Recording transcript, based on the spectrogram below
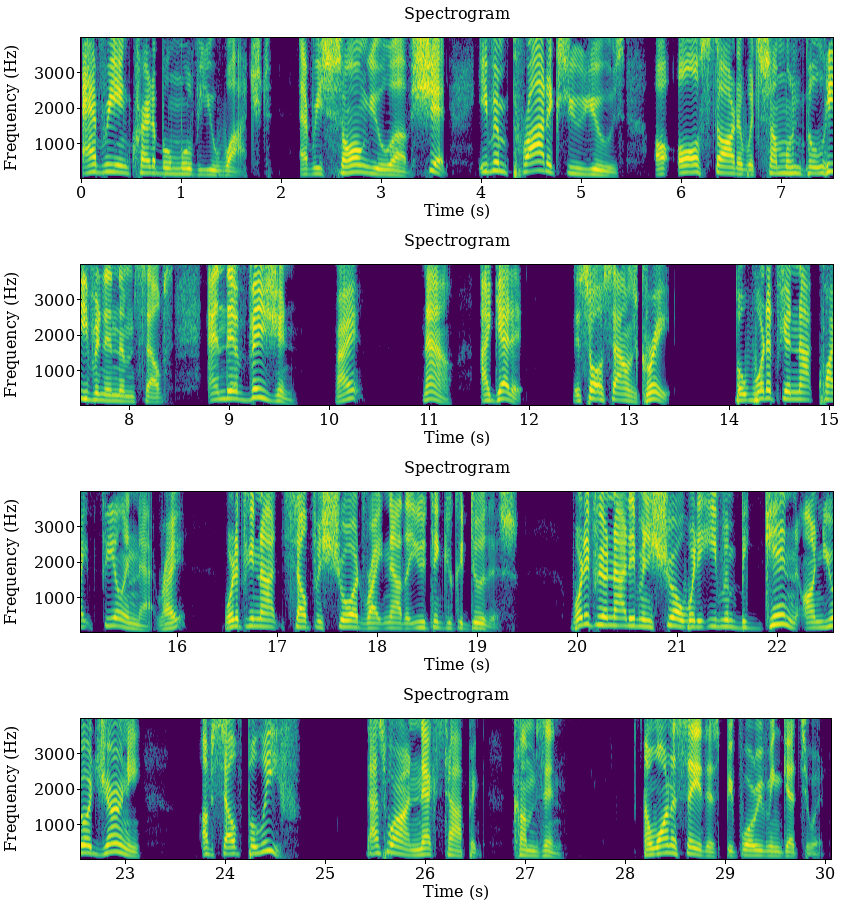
Every incredible movie you watched every song you love, shit, even products you use are all started with someone believing in themselves and their vision, right? Now, I get it. This all sounds great. But what if you're not quite feeling that, right? What if you're not self assured right now that you think you could do this? What if you're not even sure where to even begin on your journey of self belief? That's where our next topic comes in. I want to say this before we even get to it.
